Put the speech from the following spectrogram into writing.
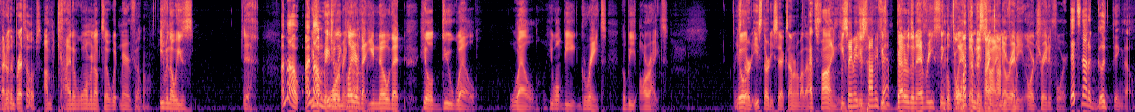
better than Brett Phillips. I'm kind of warming up to Whit Merrifield, even though he's, ugh. I'm not. I'm he's not a major league player up. that you know that he'll do well. Well, he won't be great. He'll be all right. he's, 30, he's 36. I don't know about that. That's fine. He's same age he's- as Tommy He's Pham. better than every single player want that them to they've sign signed Tommy already or traded for. That's not a good thing though.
